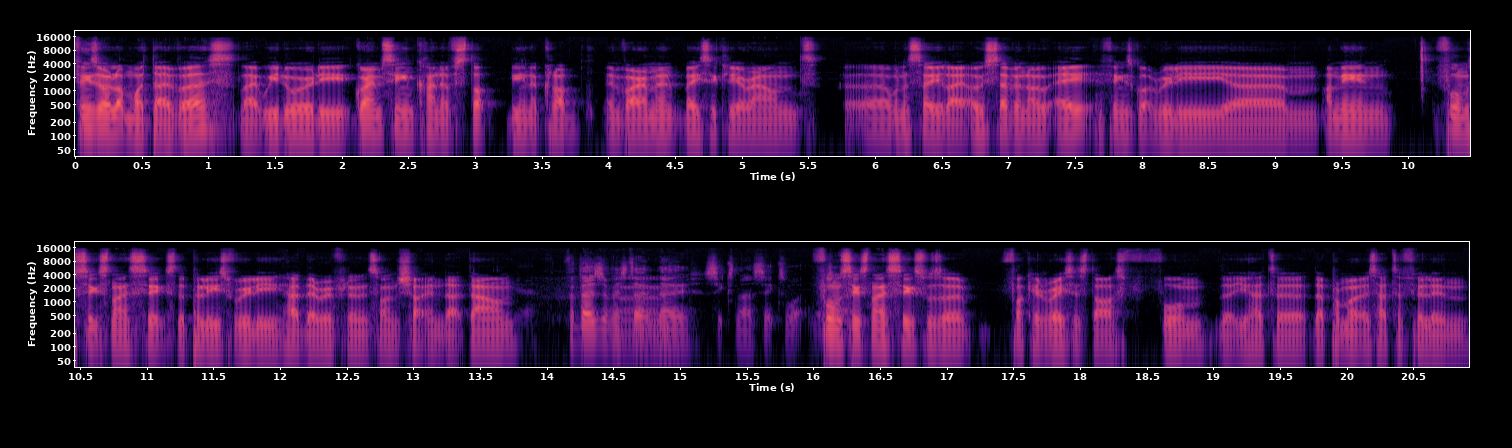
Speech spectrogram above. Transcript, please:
things are a lot more diverse. Like we'd already grime scene kind of stopped being a club environment, basically around uh, I want to say like 07, 08. Things got really. Um, I mean, Form Six Nine Six, the police really had their influence on shutting that down. For those of us who don't Um, know, six nine six. What Form six nine six was a fucking racist ass form that you had to that promoters had to fill in.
